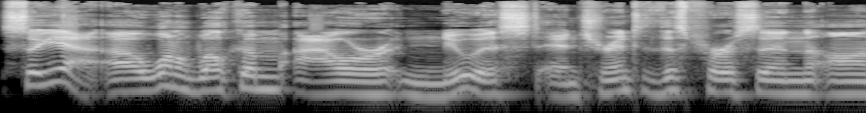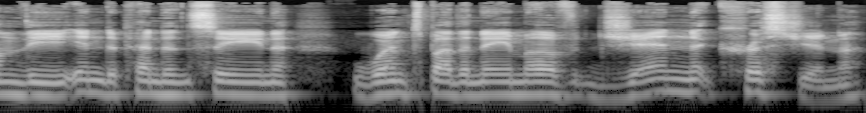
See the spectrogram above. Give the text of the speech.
So yeah, I uh, want to welcome our newest entrant. This person on the independent scene went by the name of Jen Christian.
